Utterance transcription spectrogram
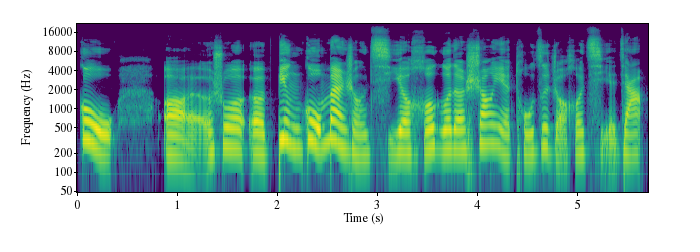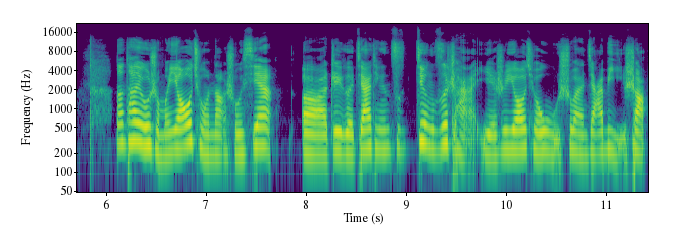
购，呃，说呃并购曼省企业合格的商业投资者和企业家。那他有什么要求呢？首先。呃，这个家庭资净资产也是要求五十万加币以上，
